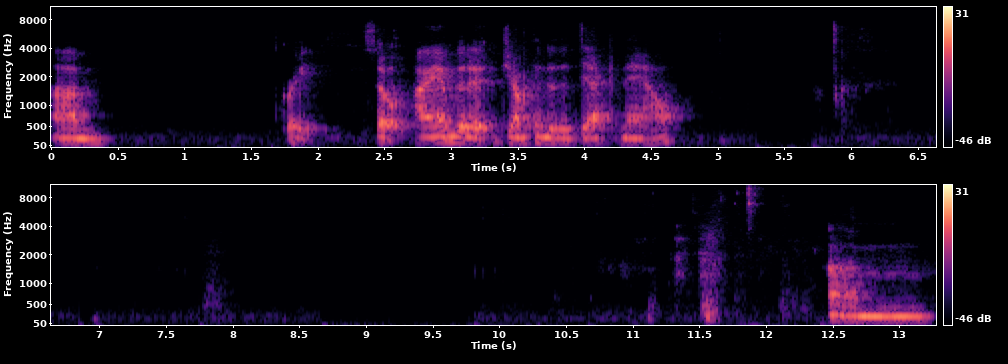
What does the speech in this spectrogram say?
Um, great. So I am going to jump into the deck now. Um,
